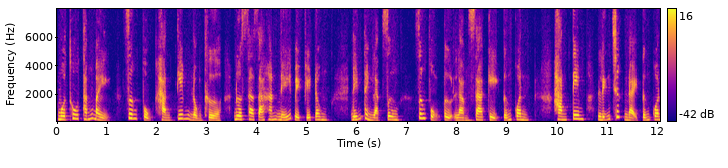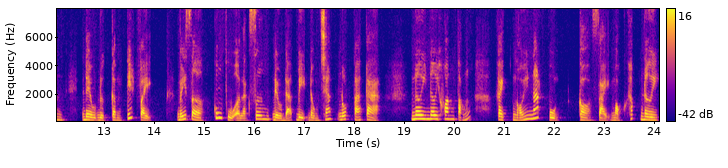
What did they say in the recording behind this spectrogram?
Mùa thu tháng 7, Dương Phụng Hàn Tiêm Đồng Thừa đưa xa giá Hán Đế về phía đông. Đến thành Lạc Dương, Dương Phụng tự làm xa kỵ tướng quân. Hàn Tiêm lĩnh chức đại tướng quân đều được cầm tiết vậy. Bấy giờ, cung phủ ở Lạc Dương đều đã bị đồng trác đốt phá cả. Nơi nơi hoang vắng, gạch ngói nát vụn, cỏ dại mọc khắp nơi.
